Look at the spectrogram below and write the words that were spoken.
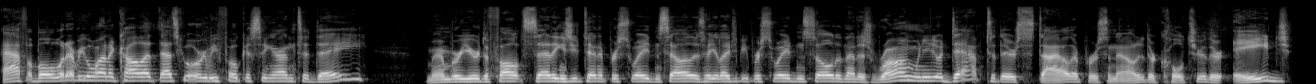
affable, whatever you want to call it. That's what we're going to be focusing on today. Remember your default settings. You tend to persuade and sell others how you like to be persuaded and sold, and that is wrong. We need to adapt to their style, their personality, their culture, their age,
